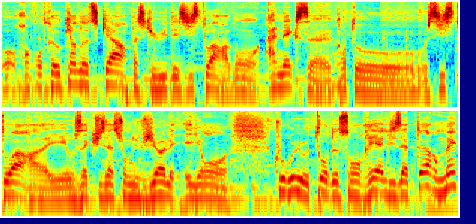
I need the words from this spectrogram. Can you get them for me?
rencontré aucun Oscar parce qu'il y a eu des histoires bon, annexes euh, quant aux, aux histoires et aux accusations du viol ayant couru autour de son réalisateur, mais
